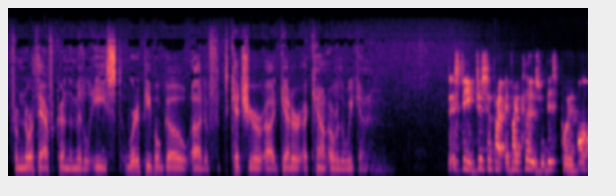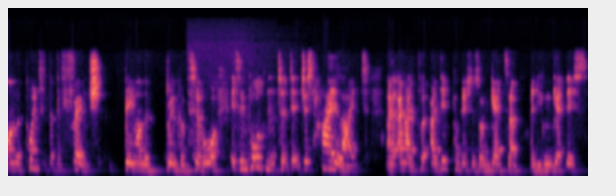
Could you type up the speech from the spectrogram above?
from North Africa and the Middle East. Where do people go uh, to, f- to catch your uh, Gettr account over the weekend? Steve, just if I if I close with this point on, on the point of the, the French being on the brink of the civil war, it's important to, to just highlight. Uh, and I put I did publish this on Gettr, and you can get this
